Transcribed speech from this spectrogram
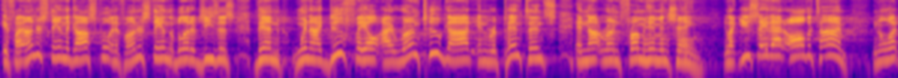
If I understand the gospel and if I understand the blood of Jesus, then when I do fail, I run to God in repentance and not run from Him in shame. You're like, you say that all the time. You know what?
